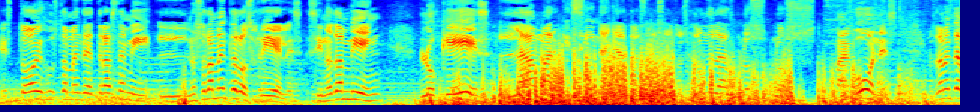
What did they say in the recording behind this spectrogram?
Estoy justamente detrás de mí, no solamente los rieles, sino también lo que es la marquesina ya atrás de nosotros. Es donde los vagones no solamente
